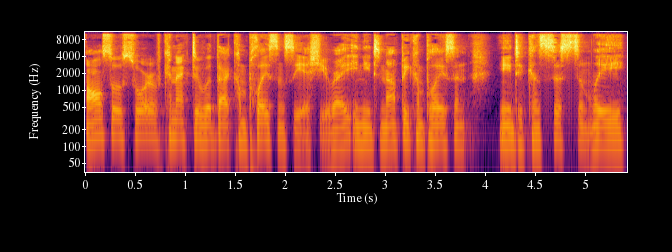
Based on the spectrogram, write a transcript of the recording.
also sort of connected with that complacency issue, right? You need to not be complacent. You need to consistently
